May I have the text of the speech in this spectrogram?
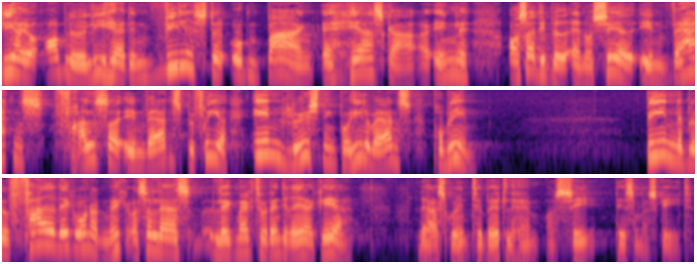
de har jo oplevet lige her den vildeste åbenbaring af herskar og engle, og så er de blevet annonceret en verdens frelser, en verdens befrier, en løsning på hele verdens problem. Benene blev fejet væk under dem, ikke? og så lad os lægge mærke til, hvordan de reagerer. Lad os gå ind til Bethlehem og se det, som er sket.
